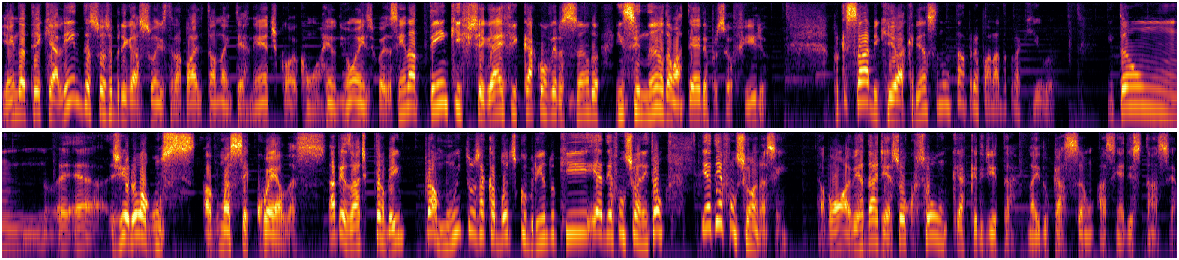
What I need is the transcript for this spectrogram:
e ainda ter que, além das suas obrigações de trabalho, estar na internet com, com reuniões e coisas assim, ainda tem que chegar e ficar conversando, ensinando a matéria para o seu filho, porque sabe que a criança não está preparada para aquilo. Então, é, é, gerou alguns, algumas sequelas, apesar de que também, para muitos, acabou descobrindo que EAD funciona. Então, EAD funciona assim, tá bom? A verdade é, sou, sou um que acredita na educação assim à distância,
